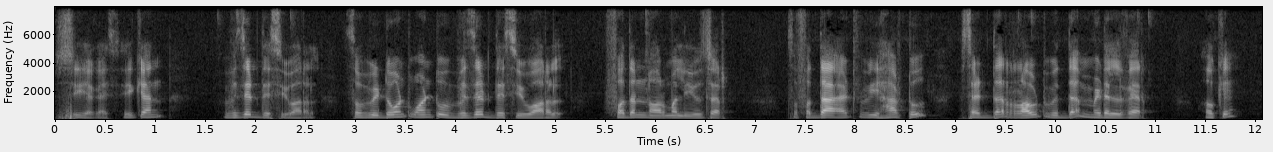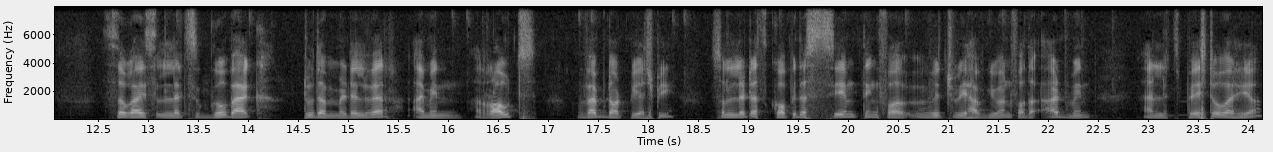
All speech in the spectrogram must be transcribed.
see here guys you can visit this url so we don't want to visit this url for the normal user. So for that we have to set the route with the middleware. Okay? So guys let's go back to the middleware I mean routes web.php so let us copy the same thing for which we have given for the admin and let's paste over here.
